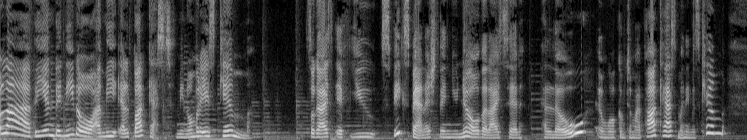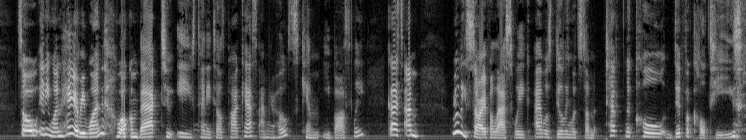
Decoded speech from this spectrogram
Hola, bienvenido a mi el podcast. Mi nombre es Kim. So, guys, if you speak Spanish, then you know that I said hello and welcome to my podcast. My name is Kim. So, anyone, hey everyone, welcome back to Eve's Tiny Tales podcast. I'm your host, Kim E. Bosley. Guys, I'm really sorry for last week. I was dealing with some technical difficulties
